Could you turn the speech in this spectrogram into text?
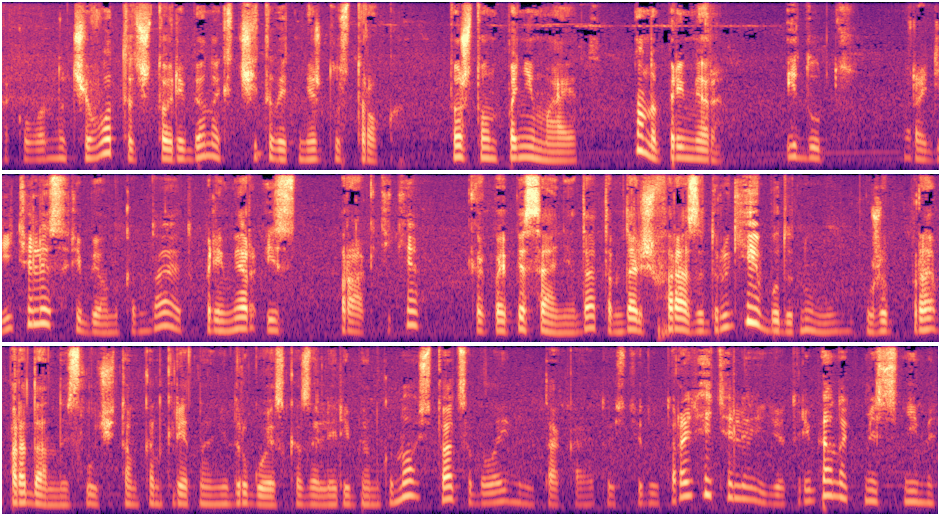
такого, ну, чего-то, что ребенок считывает между строк. То, что он понимает. Ну, например, идут родители с ребенком, да, это пример из практики, как бы описание, да, там дальше фразы другие будут, ну, уже про, про данный случай, там конкретно не другое сказали ребенку, но ситуация была именно такая, то есть идут родители, идет ребенок вместе с ними,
